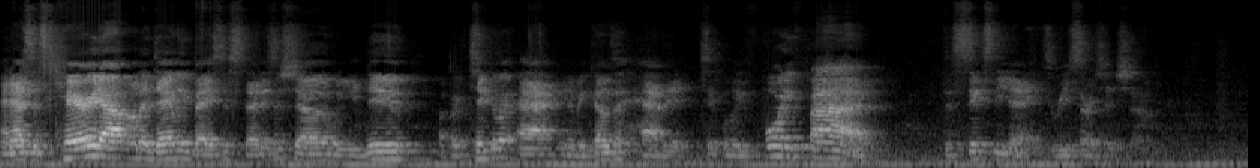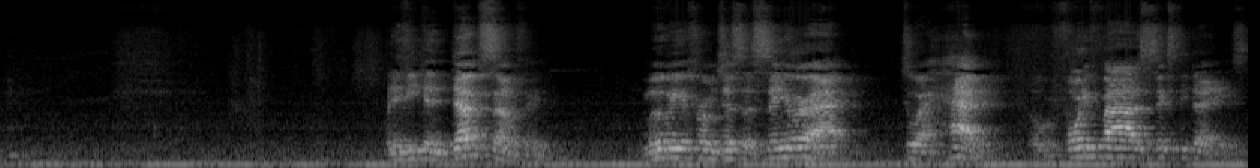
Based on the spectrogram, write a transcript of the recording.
And as it's carried out on a daily basis, studies have shown when you do a particular act and it becomes a habit, typically 45 to 60 days, research has shown. But if you conduct something, moving it from just a singular act to a habit over 45 to 60 days,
